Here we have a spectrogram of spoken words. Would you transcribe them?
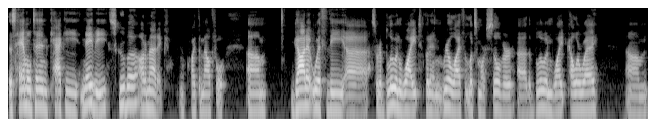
this Hamilton khaki navy scuba automatic, quite the mouthful. Um, Got it with the uh, sort of blue and white, but in real life it looks more silver. Uh, the blue and white colorway. Um,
